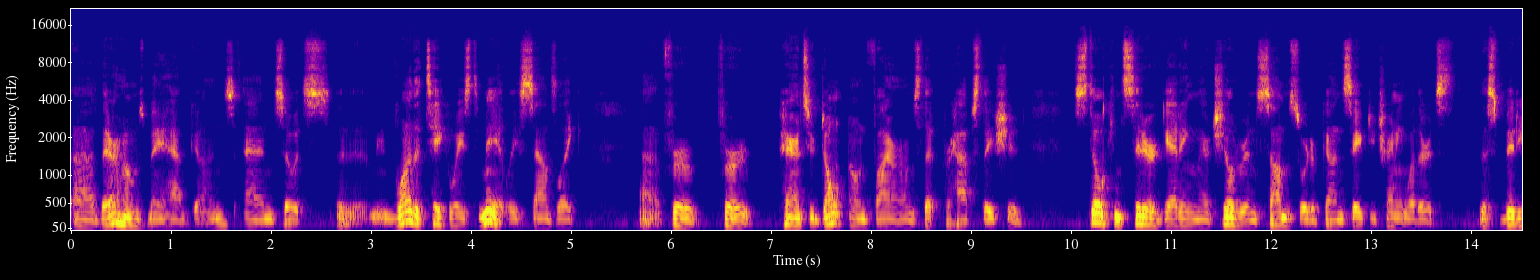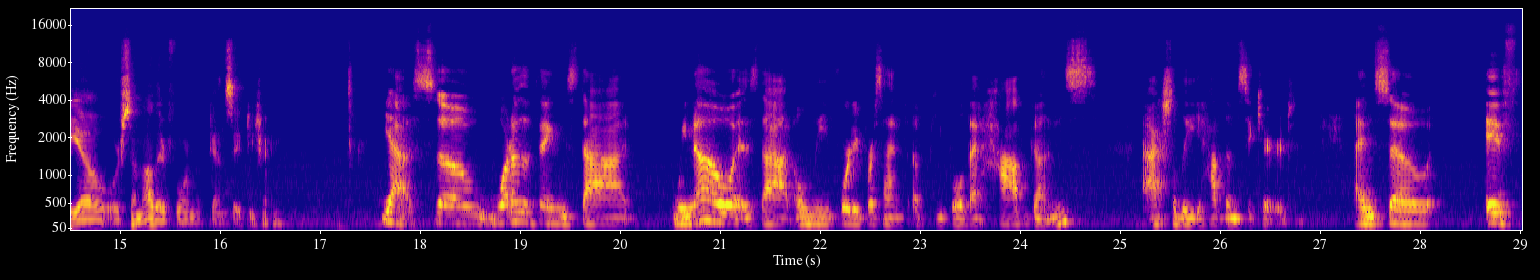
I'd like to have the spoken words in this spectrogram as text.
uh, their homes may have guns, and so it's. Uh, I mean, one of the takeaways to me, at least, sounds like uh, for for parents who don't own firearms that perhaps they should still consider getting their children some sort of gun safety training, whether it's this video or some other form of gun safety training. Yeah. So one of the things that we know is that only 40% of people that have guns actually have them secured. And so if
